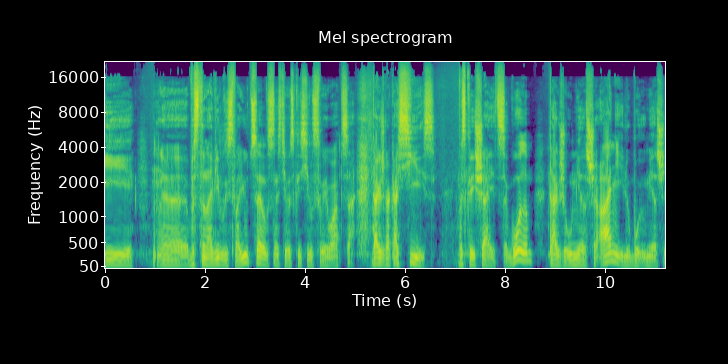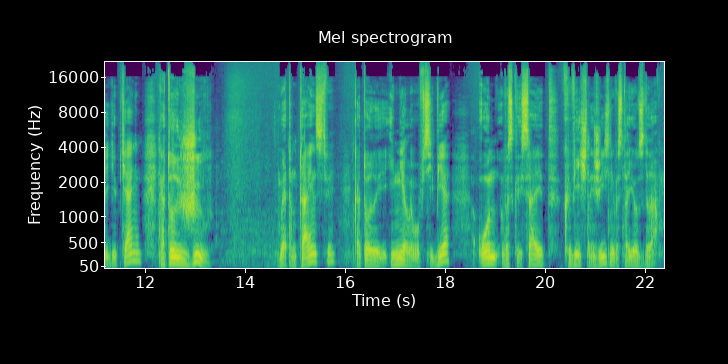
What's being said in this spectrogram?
и э, восстановил и свою целостность и воскресил своего отца. Так же, как Осирис воскрешается голом, также умерший Ани и любой умерший египтянин, который жил в этом таинстве, который имел его в себе, он воскресает к вечной жизни, восстает здравым.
